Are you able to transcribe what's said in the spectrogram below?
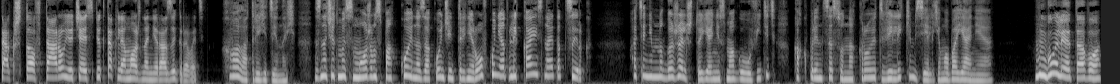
Так что вторую часть спектакля можно не разыгрывать». «Хвала Триединой! Значит, мы сможем спокойно закончить тренировку, не отвлекаясь на этот цирк!» Хотя немного жаль, что я не смогу увидеть, как принцессу накроет великим зельем обаяния. «Более того»,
